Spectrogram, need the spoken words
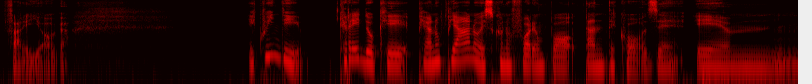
fare yoga. E quindi credo che piano piano escono fuori un po' tante cose e um,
